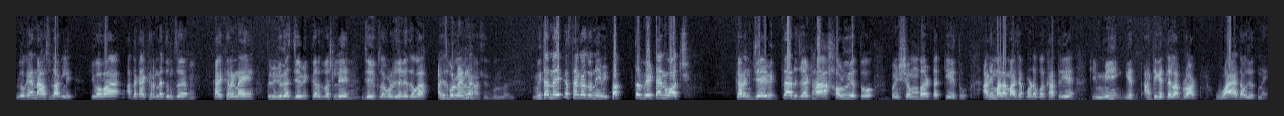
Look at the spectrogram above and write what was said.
लोक यांना हसू लागले की बाबा आता काय खरं नाही तुमचं काय खरं नाही तुम्ही विगस जैविक करत बसले जैविक सगळं रिझल्ट येतो का? असेच बोलला ना? बोललो. मी त्यांना एकच सांगायचो नेहमी फक्त वेट अँड वॉच कारण जैविकचा रिझल्ट हा हळू येतो पण शंभर टक्के येतो. आणि मला माझ्या प्रोडक्टवर खात्री आहे की मी घेत हाती घेतलेला प्लॉट वाया जाऊ देत नाही.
